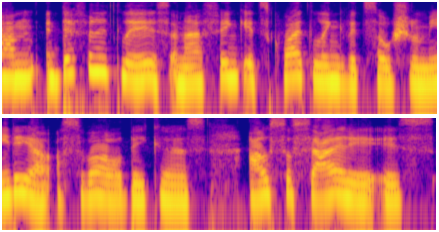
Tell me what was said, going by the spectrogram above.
Um, it definitely is, and I think it's quite linked with social media as well because our society is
